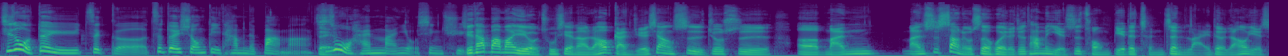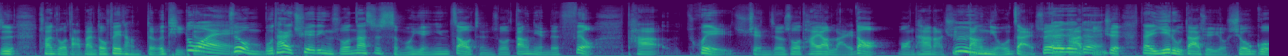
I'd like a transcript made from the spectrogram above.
其实我对于这个这对兄弟他们的爸妈，其实我还蛮有兴趣。其实他爸妈也有出现啊，然后感觉像是就是呃蛮蛮是上流社会的，就是他们也是从别的城镇来的，然后也是穿着打扮都非常得体的。对，所以我们不太确定说那是什么原因造成说当年的 Phil 他会选择说他要来到。蒙塔纳去当牛仔，嗯、虽然他的确在耶鲁大学有修过，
